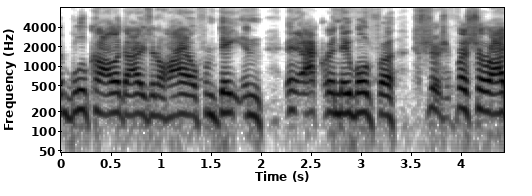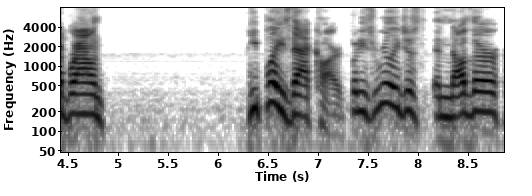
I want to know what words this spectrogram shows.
the blue collar guys in Ohio from Dayton and Akron, they vote for, for Sherrod Brown. He plays that card, but he's really just another.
